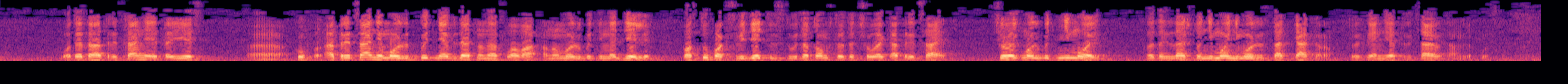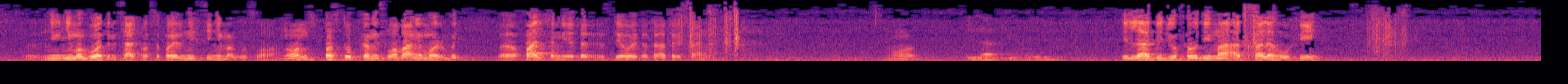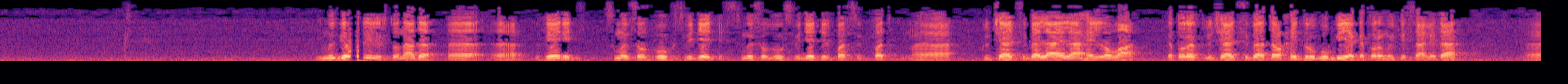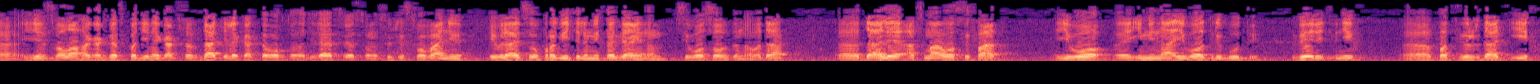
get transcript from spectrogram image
Вот это отрицание, это и есть э, куфр. Отрицание может быть не обязательно на словах, оно может быть и на деле. Поступок свидетельствует о том, что этот человек отрицает. Человек может быть немой, но это не значит, что немой не может стать кафером. То есть я не отрицаю там, допустим не, не могу отрицать, просто произнести не могу слова. Но он с поступками, словами, может быть, э, пальцами это сделает это отрицание. Вот. Илля биджухуди ма адхаляху фи. И мы говорили, что надо э, э, верить в смысл двух свидетельств. Смысл двух свидетельств под, под, э, включает в себя ля иляха иллаллах которая включает в себя Таухид Рубубия, который мы писали, да? Э, единство Аллаха как Господина, как Создателя, как того, кто наделяет средством к существованию, является управителем и хозяином всего созданного, да? Э, далее Асма Сифат, его э, имена, его атрибуты. Верить в них, подтверждать их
